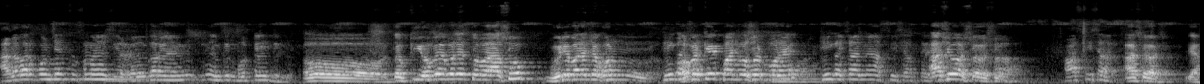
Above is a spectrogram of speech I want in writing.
আগেবার পঞ্চায়েতের সময় এসেছিল এবার এমপির ভোটটাই দিল ও তো কি হবে বলে তো আসুক ঘুরে বেড়া যখন ঠিক আছে। হবে কে পাঁচ বছর পরে ঠিক আছে আমি আসছি স্যার আসো আসো আসো আসছি স্যার আসো আসো যা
